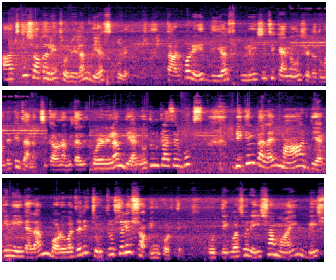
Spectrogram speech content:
আজকে সকালে চলে এলাম দিয়া স্কুলে। তারপরে দিয়ার স্কুলে এসেছি কেন সেটা তোমাদেরকে জানাচ্ছি। কারণ আমি কালেক্ট করে নিলাম দিয়ার নতুন ক্লাসের বুকস বিকেলবেলায় মা আর দিয়াকে নিয়ে গেলাম বড়বাজারে চৈত্র সেলে শপিং করতে। প্রত্যেক বছর এই সময় বেশ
